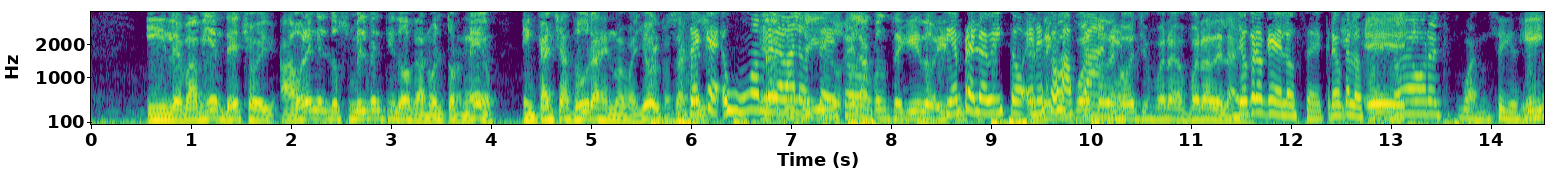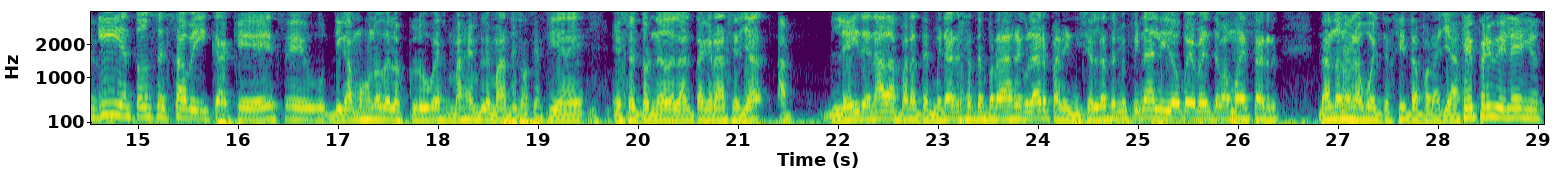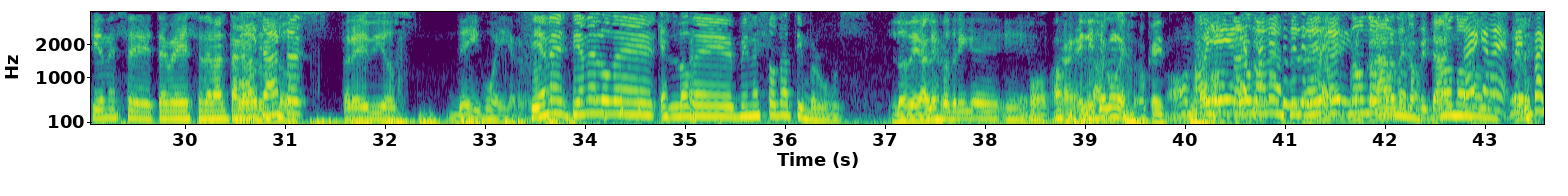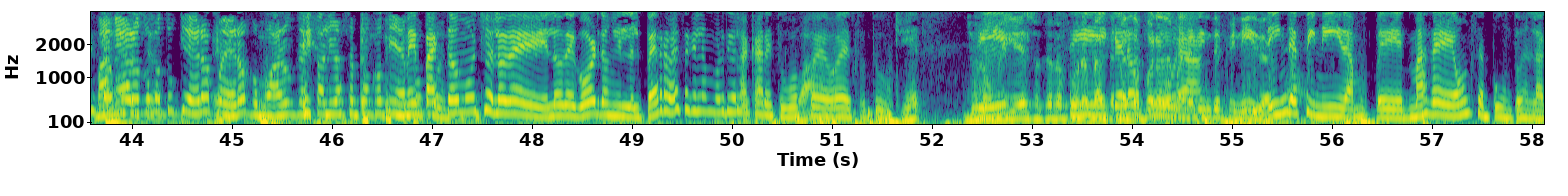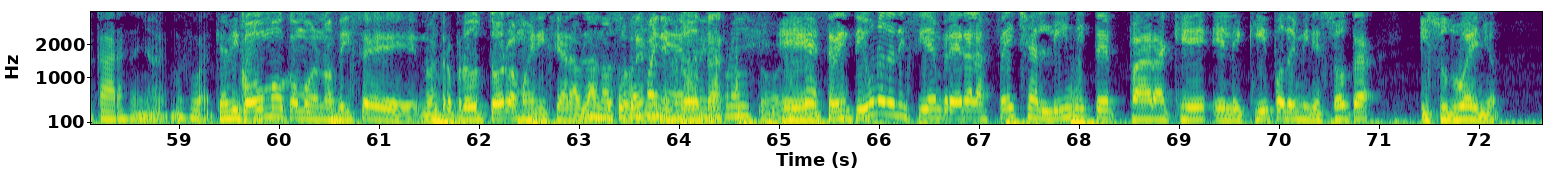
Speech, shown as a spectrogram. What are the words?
y le va bien. De hecho, eh, ahora en el 2022 ganó el torneo en canchas duras en Nueva York. O sea, Sé él- que es un hombre él de baloncesto. Él ha conseguido. y- Siempre lo he visto en esos cuento de afanes. Hochi fuera, fuera del aire. Yo creo que lo sé, creo que lo sé. Eh, Entonces ahora, bueno, sigue. Y, y entonces Sabica, que es, eh, digamos, uno de los clubes más emblemáticos que tiene ese torneo de la Alta Gracia, ya a ley de nada para terminar esa temporada regular, para iniciar la semifinal y obviamente vamos a estar dándonos la vueltecita por allá. ¿Qué privilegio tiene ese TBS de la Alta por Gracia? los Antes, previos de Higuera. tiene, tiene lo de, lo de Minnesota Timberwolves. Lo de Alex Rodríguez, eh, Oh, ok, ah, inicio claro. con eso, ok. No, no, Oye, usted lo ¿qué maneja pasa? así, ¿Tú eh, eh, no, no, no, no, no, no, ¿Sabes no, que no. me- me impactó mucho? como tú quieras, pero como algo que salió hace poco tiempo. Me impactó pues, mucho lo de lo de Gordon y el perro ese que le mordió la cara, estuvo Wow. feo eso, tú. ¿Quién? Yo no Sí, vi eso, qué locura. sí, Mete- qué mete fuera de manera indefinida. Indefinida, eh, más de 11 puntos en la cara, señores, muy fuerte. Qué difícil. Como, como nos dice nuestro productor, vamos a iniciar hablando No, no, tu sobre Minnesota. Eh, ¿Qué es 31 de diciembre era la fecha límite para que el equipo de Minnesota y su dueño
